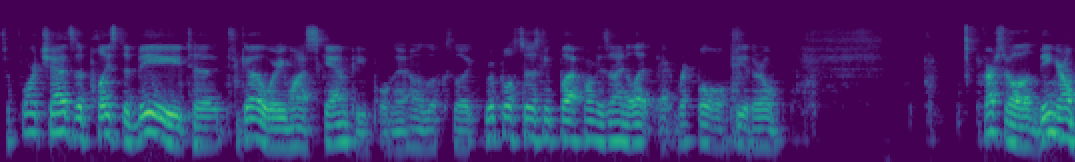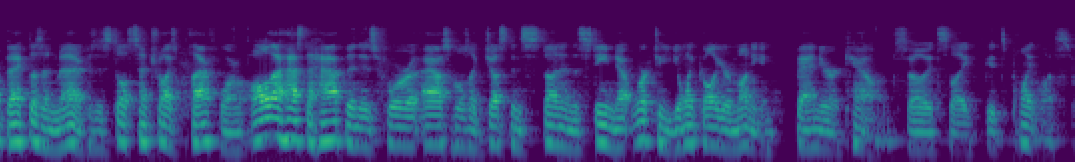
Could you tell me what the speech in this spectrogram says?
so 4chan's the place to be to, to go where you want to scam people now. It looks like Ripple says new platform designed to let Ripple be their own. First of all, being your own bank doesn't matter because it's still a centralized platform. All that has to happen is for assholes like Justin Sun and the Steem network to yoink all your money and ban your account. So it's like it's pointless.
